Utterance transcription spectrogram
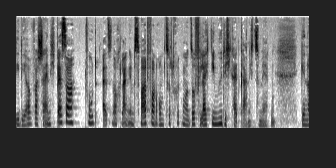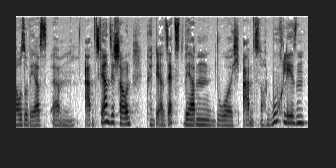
die dir wahrscheinlich besser tut, als noch lang im Smartphone rumzudrücken und so vielleicht die Müdigkeit gar nicht zu merken. Genauso wäre es ähm, abends Fernseh schauen, könnte ersetzt werden durch abends noch ein Buch lesen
